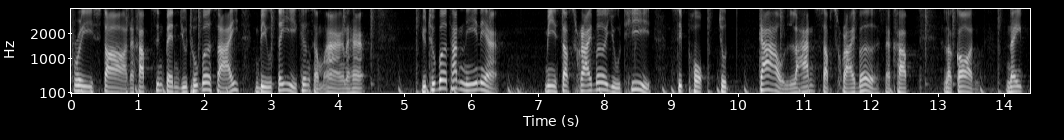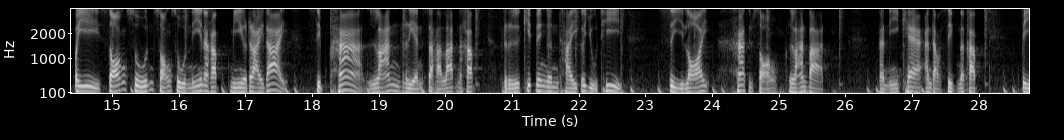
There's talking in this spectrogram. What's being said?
ฟรีย์สตาร์นะครับ ซึ่งเป็นยูทูบเบอร์สาย beauty เครื่องสำอางนะฮะยูทูบเบอร์ท่านนี้เนี่ย มี Subscriber อยู่ที่ 16.9 ล้าน Subscriber นะครับ แล้วก็ในปี 2020 นี้นะครับ มีรายได้ 15 ล้านเหรียญสหรัฐนะครับ หรือคิดเป็นเงินไทยก็อยู่ที่ 452 ล้านบาท อันนี้แค่อันดับ 10 นะครับ ปี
